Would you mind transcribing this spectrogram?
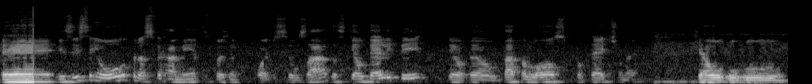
É, existem outras ferramentas, por exemplo, que podem ser usadas, que é o DLP, que é o, é o Data Loss Protection, né? Que é o, o, o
